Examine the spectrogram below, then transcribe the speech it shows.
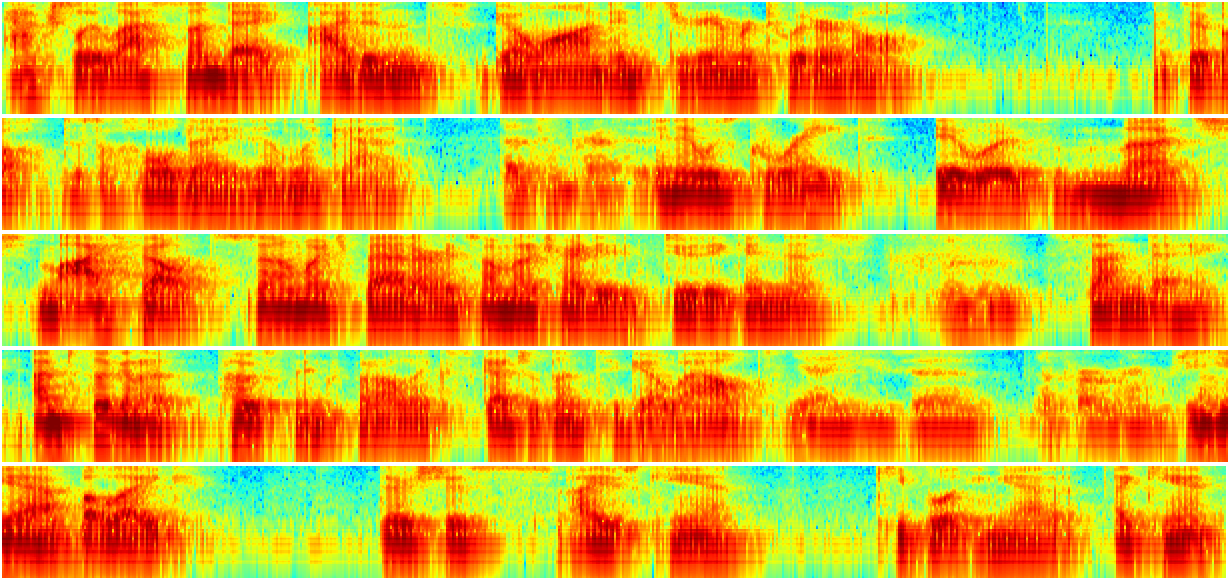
Actually, last Sunday I didn't go on Instagram or Twitter at all. I took a, just a whole day, didn't look at it That's impressive. and it was great. It was much. I felt so much better, and so I'm gonna try to do it again this mm-hmm. Sunday. I'm still gonna post things, but I'll like schedule them to go out. yeah, use a, a program or something. Yeah, but like, there's just I just can't keep looking at it. I can't.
